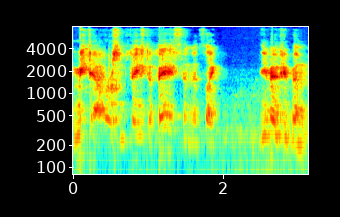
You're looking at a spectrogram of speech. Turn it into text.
meet that person face to face, and it's like even if you've been.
